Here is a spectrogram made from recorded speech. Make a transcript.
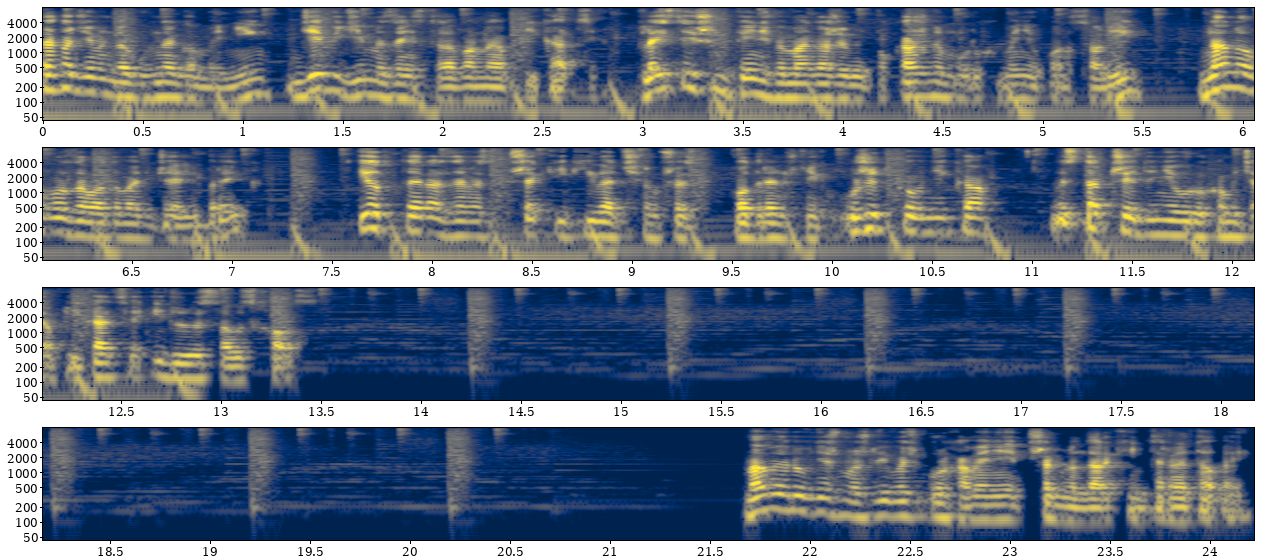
Przechodzimy do głównego menu, gdzie widzimy zainstalowane aplikacje. PlayStation 5 wymaga, żeby po każdym uruchomieniu konsoli na nowo załadować jailbreak i od teraz zamiast przeklikiwać się przez podręcznik użytkownika, wystarczy jedynie uruchomić aplikację Idle Source Host. Mamy również możliwość uruchamiania przeglądarki internetowej.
